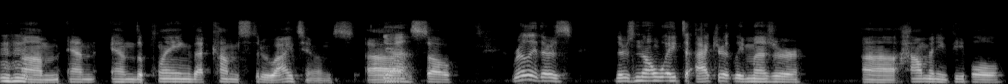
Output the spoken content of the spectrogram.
Mm-hmm. Um, and and the playing that comes through iTunes. Uh, yeah. So, really, there's there's no way to accurately measure uh, how many people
